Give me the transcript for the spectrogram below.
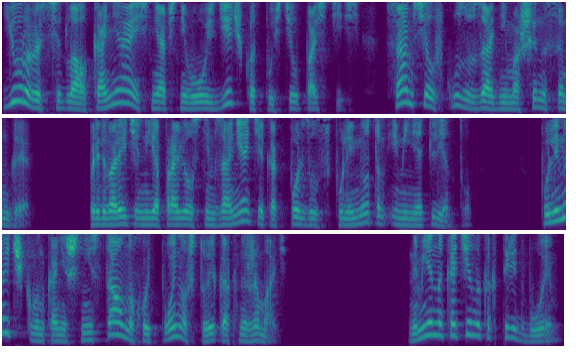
Юра расседлал коня и, сняв с него уздечку, отпустил пастись. Сам сел в кузов задней машины с МГ. Предварительно я провел с ним занятия, как пользоваться пулеметом и менять ленту. Пулеметчиком он, конечно, не стал, но хоть понял, что и как нажимать. На меня накатило, как перед боем.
